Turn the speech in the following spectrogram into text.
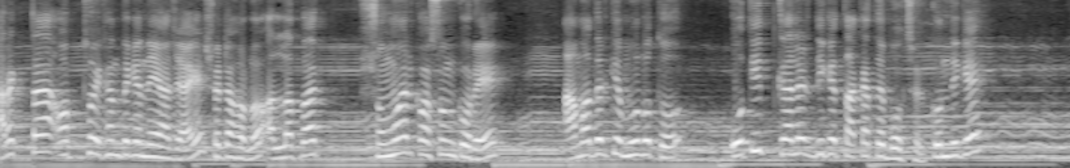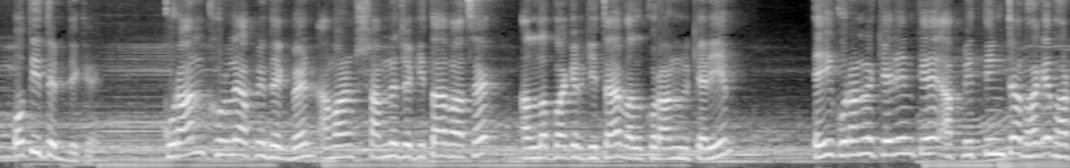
আরেকটা অর্থ এখান থেকে নেওয়া যায়, সেটা হলো আল্লাহ পাক সময়ের কসম করে আমাদেরকে মূলত অতীতকালের দিকে তাকাতে বলছেন। কোন দিকে? অতীতের দিকে। কোরআন খুললে আপনি দেখবেন, আমার সামনে যে কিতাব আছে আল্লাহ পাকের কিতাব, আল কোরআনুল করিম, এই কোরআনুল করিমকে আপনি তিনটা ভাগে ভাগ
